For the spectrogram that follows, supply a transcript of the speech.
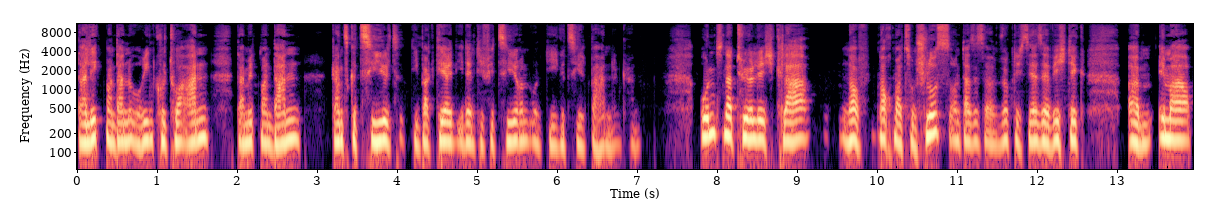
Da legt man dann eine Urinkultur an, damit man dann ganz gezielt die Bakterien identifizieren und die gezielt behandeln kann. Und natürlich, klar, noch, noch mal zum Schluss, und das ist wirklich sehr, sehr wichtig, ähm, immer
